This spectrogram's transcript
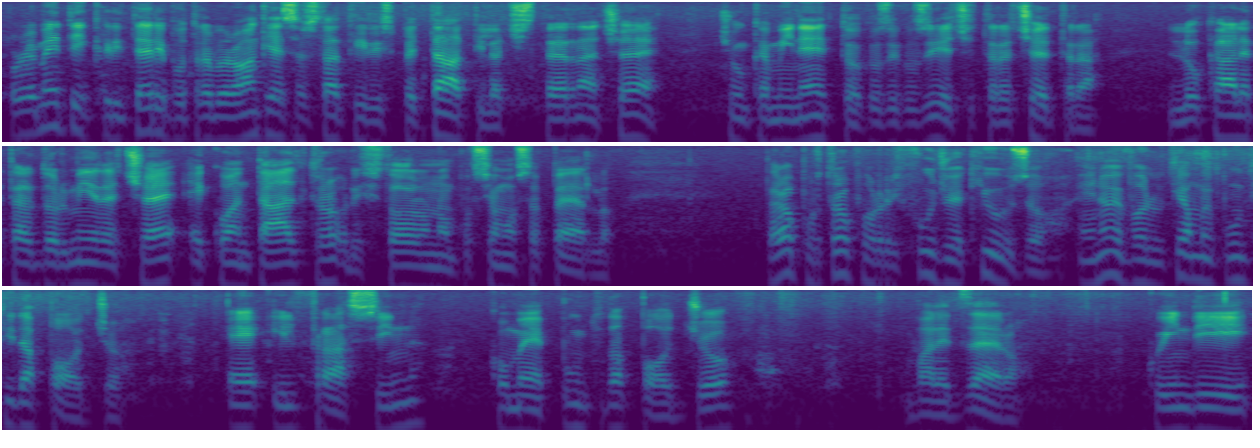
probabilmente i criteri potrebbero anche essere stati rispettati. La cisterna c'è, c'è un caminetto, cose così eccetera eccetera locale per dormire c'è e quant'altro, ristoro non possiamo saperlo. Però purtroppo il rifugio è chiuso e noi valutiamo i punti d'appoggio e il Frassin come punto d'appoggio vale zero. Quindi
